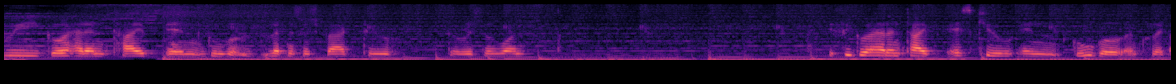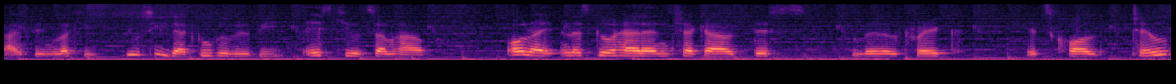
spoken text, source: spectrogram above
we go ahead and type in Google, let me switch back to the original one. If we go ahead and type askew in Google and click I'm feeling lucky, you'll see that Google will be SQ'd somehow. Alright, let's go ahead and check out this little trick. It's called tilt.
